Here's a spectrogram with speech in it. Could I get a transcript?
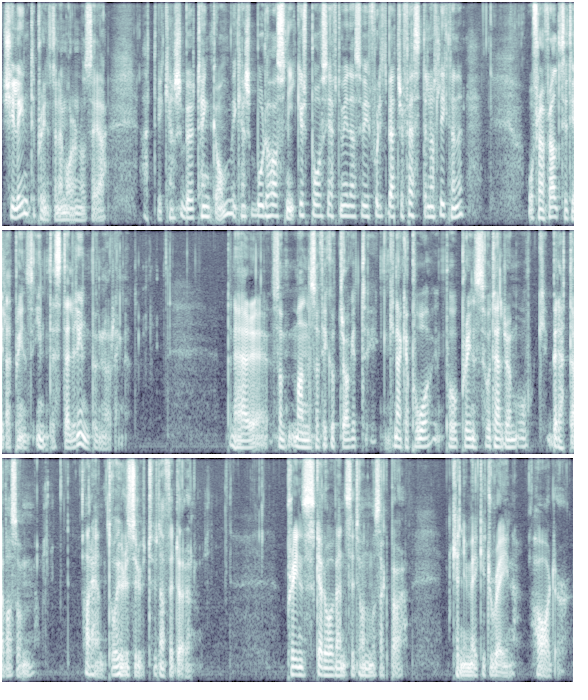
kila in till Prince den här morgonen och säga att vi kanske bör tänka om. Vi kanske borde ha sneakers på oss i eftermiddag så vi får lite bättre fest eller något liknande. Och framförallt se till att Prince inte ställer in på grund av regnet. Den här eh, som, mannen som fick uppdraget knackar på på Prince hotellrum och berättar vad som har hänt och hur det ser ut utanför dörren. Prince ska då ha vänt sig till honom och sagt bara Can you make it rain harder?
